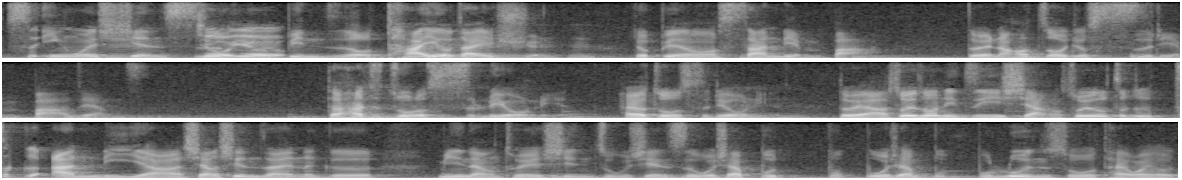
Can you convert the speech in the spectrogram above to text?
是因为县市结果又合并之后，他又在选，就变成三连霸，对，然后之后就四连霸这样子，对，他就做了十六年，他要做十六年，对啊，所以说你自己想，所以说这个这个案例啊，像现在那个民进党推新竹县市，我现在不不，我现在不不论说台湾有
